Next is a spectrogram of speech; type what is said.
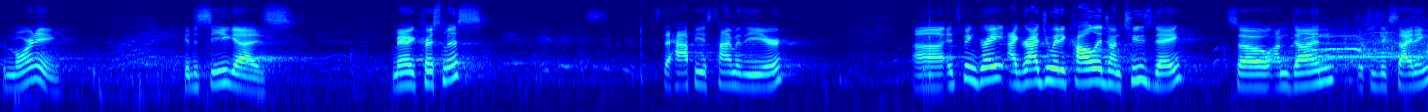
Good morning. Good to see you guys. Merry Christmas. It's the happiest time of the year. Uh, it's been great. I graduated college on Tuesday, so I'm done, which is exciting. Uh,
